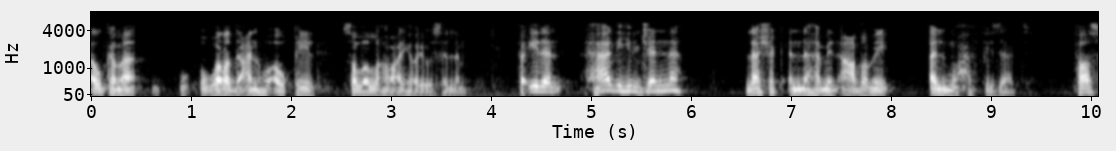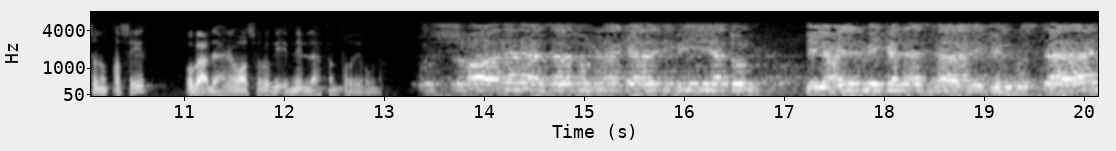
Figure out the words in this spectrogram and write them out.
أو كما ورد عنه أو قيل صلى الله عليه وآله وسلم. فإذا هذه الجنة لا شك أنها من أعظم المحفزات. فاصل قصير وبعدها نواصل بإذن الله فانتظرونا. بشرى لنا أكاديمية للعلم كالأزهار في البستان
